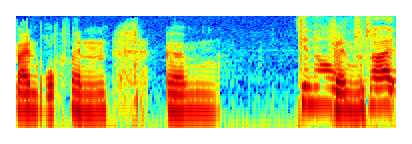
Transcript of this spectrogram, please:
Beinbruch, wenn ähm, Genau, wenn, total.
